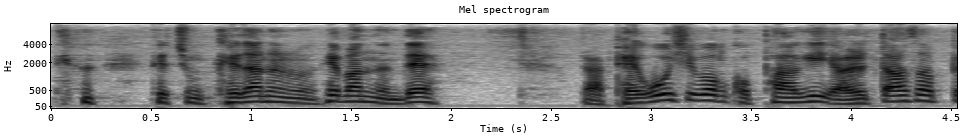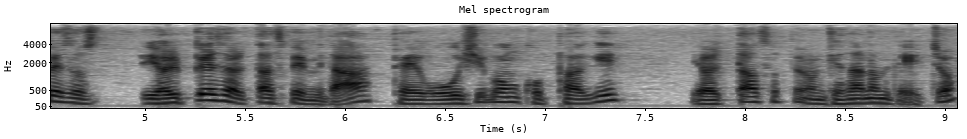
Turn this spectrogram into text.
대충 계산을 해봤는데 자, 150원 곱하기 15배에서 10배에서 15배입니다. 150원 곱하기 15배만 계산하면 되겠죠?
